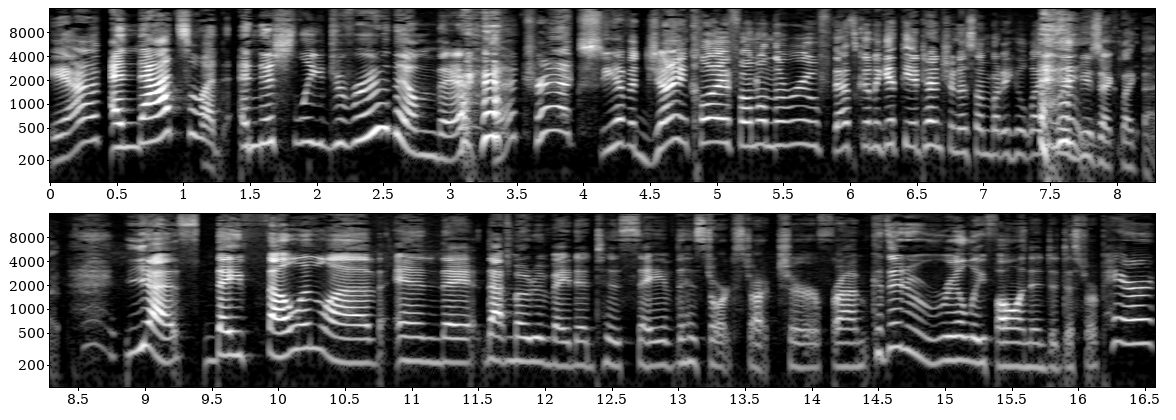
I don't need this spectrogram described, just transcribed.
Yeah, And that's what initially drew them there. that tracks. You have a giant calliaphone on the roof. That's going to get the attention of somebody who likes weird music like that. yes, they fell in love and they that motivated to save the historic structure from cuz it had really fallen into disrepair.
